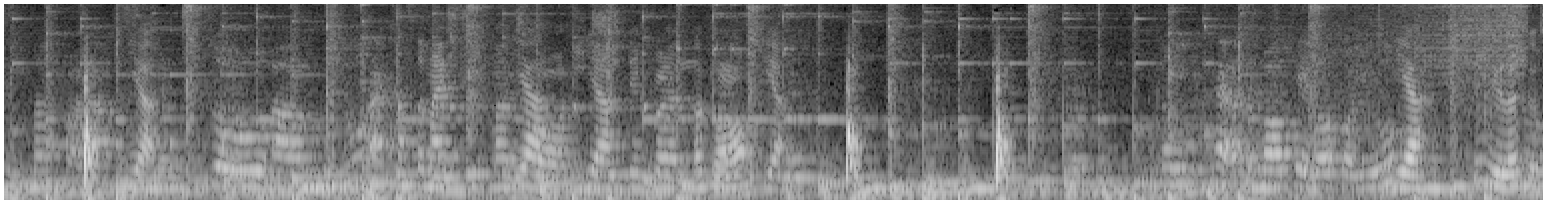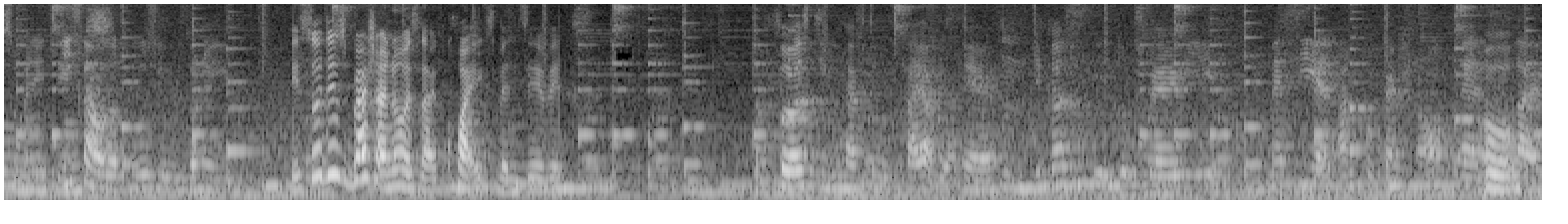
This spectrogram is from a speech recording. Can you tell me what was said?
treatment products. Yeah. So um, we do like customized treatments Yeah, for each yeah. different Okay. dog. Yeah. So we prepared a small table for you. Yeah. Didn't realize there were so many things. These are the tools you're gonna use. Okay, so this brush I know is like quite expensive. It's First, you have to tie up your hair because it looks very messy and unprofessional and Oh. like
